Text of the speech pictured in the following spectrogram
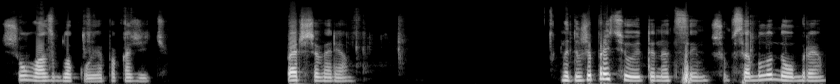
що вас блокує, покажіть. Перший варіант. Ви дуже працюєте над цим, щоб все було добре,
